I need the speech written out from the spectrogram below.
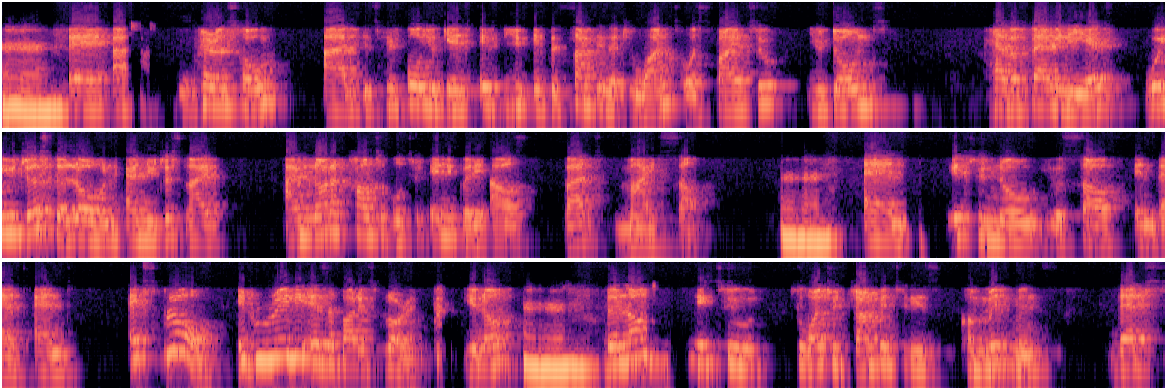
mm. uh, uh, parents' home. And it's before you get, if you if it's something that you want or aspire to, you don't have a family yet, where you're just alone and you're just like, I'm not accountable to anybody else but myself. Mm-hmm. And get to know yourself in that and explore. It really is about exploring, you know? Mm-hmm. The longer you take to, to want to jump into these commitments, that's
